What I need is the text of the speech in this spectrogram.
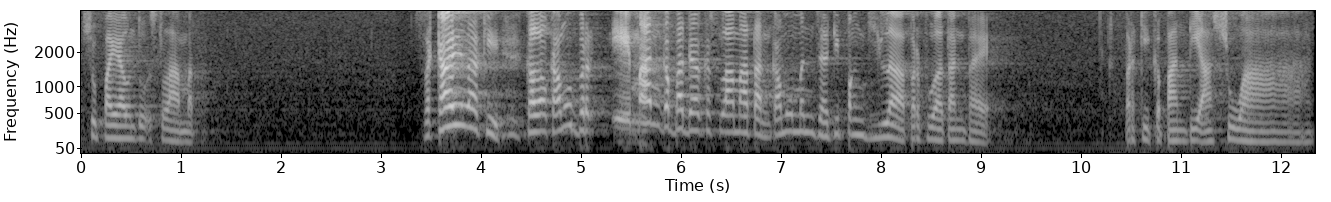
supaya untuk selamat. Sekali lagi, kalau kamu beriman kepada keselamatan, kamu menjadi penggila perbuatan baik. Pergi ke panti asuhan,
